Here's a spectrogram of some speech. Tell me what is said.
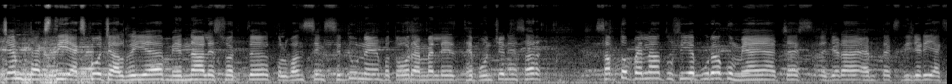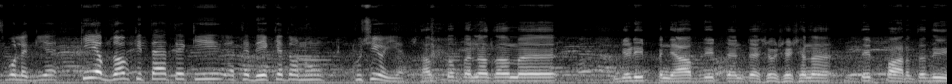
ਐਚਐਮ ਟੈਕਸ ਦੀ ਐਕਸਪੋ ਚੱਲ ਰਹੀ ਹੈ। ਮੇਰੇ ਨਾਲ ਇਸ ਵਕਤ ਕੁਲਵੰਤ ਸਿੰਘ ਸਿੱਧੂ ਨੇ ਬਤੌਰ ਐਮਐਲਏ ਇੱਥੇ ਪਹੁੰਚੇ ਨੇ। ਸਰ, ਸਭ ਤੋਂ ਪਹਿਲਾਂ ਤੁਸੀਂ ਇਹ ਪੂਰਾ ਘੁੰਮਿਆ ਹੈ ਐਚਐਸ ਜਿਹੜਾ ਐਮ ਟੈਕਸ ਦੀ ਜਿਹੜੀ ਐਕਸਪੋ ਲੱਗੀ ਹੈ। ਕੀ ਅਬਜ਼ਰਵ ਕੀਤਾ ਹੈ ਤੇ ਕੀ ਇੱਥੇ ਦੇਖ ਕੇ ਤੁਹਾਨੂੰ ਖੁਸ਼ੀ ਹੋਈ ਹੈ? ਸਭ ਤੋਂ ਪਹਿਲਾਂ ਤਾਂ ਮੈਂ ਜਿਹੜੀ ਪੰਜਾਬ ਦੀ ਟੈਂਟ ਐਸੋਸੀਏਸ਼ਨ ਹੈ ਤੇ ਭਾਰਤ ਦੀ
